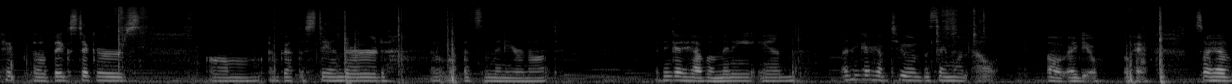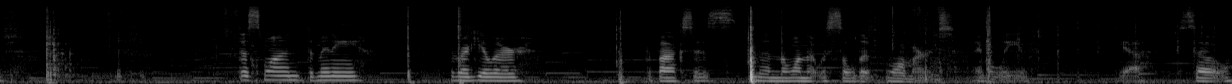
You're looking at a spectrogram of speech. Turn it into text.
pick the big stickers. Um, I've got the standard. I don't know if that's the mini or not. I think I have a mini and I think I have two of the same one out. Oh, I do. Okay. So I have this one, the mini, the regular, the boxes, and then the one that was sold at Walmart, I believe. Yeah. So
